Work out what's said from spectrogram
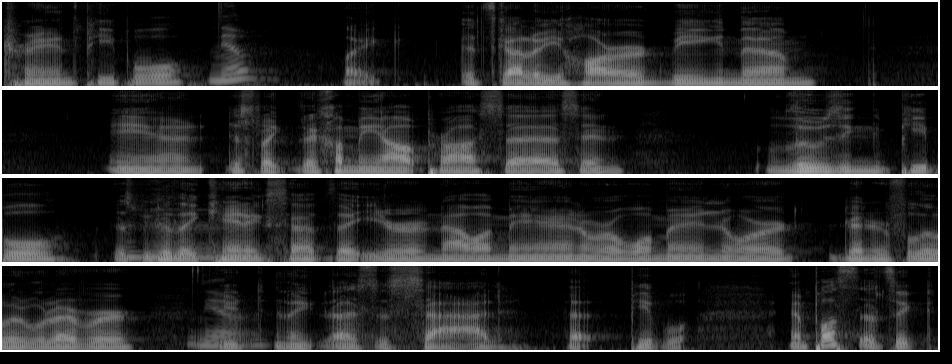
trans people. Yeah. Like, it's got to be hard being them, and just like the coming out process and losing people just because they can't Mhm. accept that you're now a man or a woman or gender fluid, whatever. Yeah. You, and like that's just sad that people, and plus that's like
